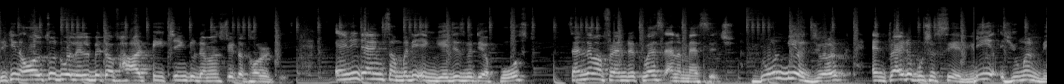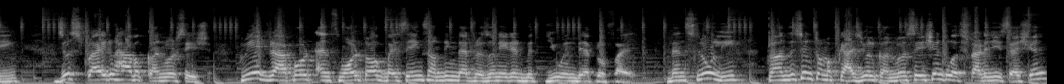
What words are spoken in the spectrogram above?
You can also do a little bit of hard teaching to demonstrate authority. Anytime somebody engages with your post, send them a friend request and a message. Don't be a jerk and try to push a sale. Be a human being just try to have a conversation. Create rapport and small talk by saying something that resonated with you in their profile. Then slowly transition from a casual conversation to a strategy session.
